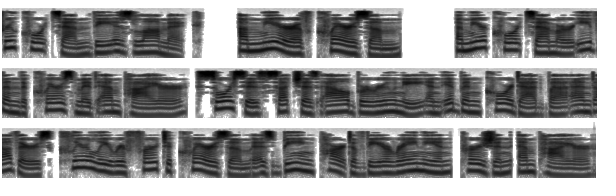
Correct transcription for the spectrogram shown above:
Kru the Islamic Amir of Khwarezm, Amir Khwarezm or even the Khwarezmid Empire. Sources such as al-Biruni and Ibn Khordadbeh and others clearly refer to Khwarezm as being part of the Iranian Persian Empire.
